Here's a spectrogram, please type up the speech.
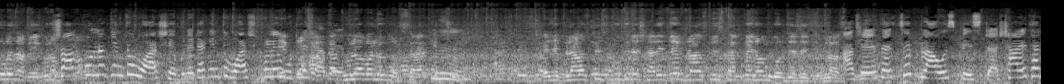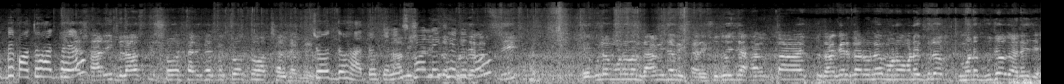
চলে যাবে এগুলো সম্পূর্ণ কিন্তু ওয়াশেবল এটা কিন্তু ওয়াশ করলে উঠে যাবে। ধুলাবালু পড়ছে আর কিছু। এই যে ব্লাউজ পিস প্রতিটা শাড়িতে ব্লাউজ পিস থাকবে এরকম গর্জিয়াস এই যে ব্লাউজ আচ্ছা এটা থাকছে ব্লাউজ পিসটা শাড়ি থাকবে কত হাত ভাইয়া? শাড়ি ব্লাউজ পিস সহ শাড়ি থাকবে চোদ্দ হাত শাড়ি থাকবে। চোদ্দ হাত ওকে আমি নেক্সট ওয়ান লিখে দিব। এগুলো মনে করেন দামি দামি শাড়ি শুধু এই যে হালকা একটু দাগের কারণে মনে হয় অনেকগুলো মানে বুঝেও যায় যে।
